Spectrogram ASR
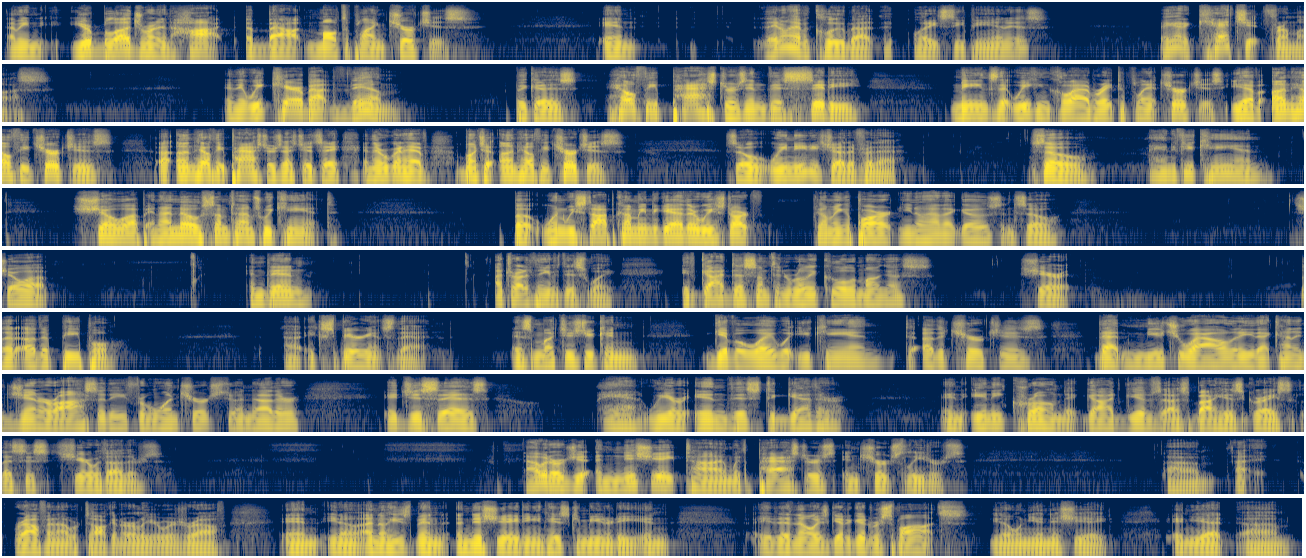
I mean, your blood's running hot about multiplying churches. And they don't have a clue about what HCPN is. They got to catch it from us. And that we care about them because healthy pastors in this city means that we can collaborate to plant churches. You have unhealthy churches, uh, unhealthy pastors, I should say, and then we're going to have a bunch of unhealthy churches. So we need each other for that. So, man, if you can, show up. And I know sometimes we can't. But when we stop coming together, we start coming apart. You know how that goes. And so, show up. And then I try to think of it this way if God does something really cool among us, share it. Let other people uh, experience that. As much as you can give away what you can to other churches, that mutuality, that kind of generosity from one church to another, it just says, man, we are in this together. And any crumb that God gives us by His grace, let's just share with others. I would urge you to initiate time with pastors and church leaders. Um, I, Ralph and I were talking earlier. Where's Ralph? And you know, I know he's been initiating in his community, and he doesn't always get a good response. You know, when you initiate, and yet um,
